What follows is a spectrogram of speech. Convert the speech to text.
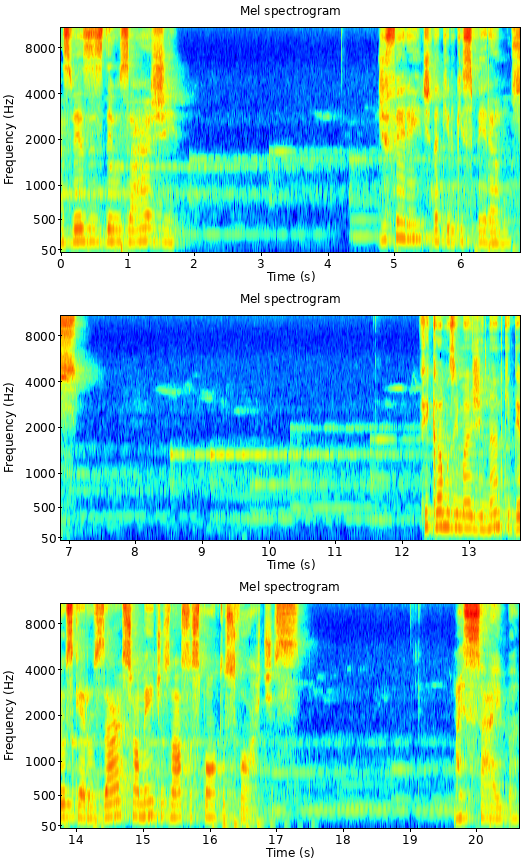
Às vezes Deus age diferente daquilo que esperamos. Ficamos imaginando que Deus quer usar somente os nossos pontos fortes. Mas saiba,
